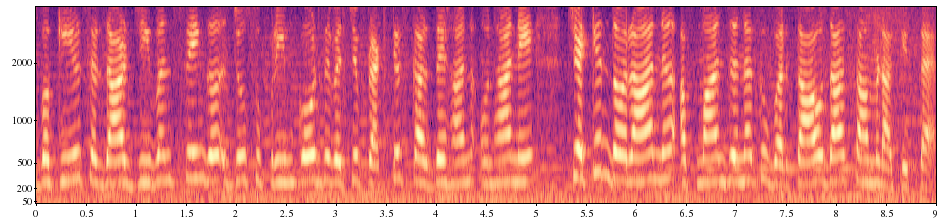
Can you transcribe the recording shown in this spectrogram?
ਵਕੀਲ ਸਰਦਾਰ ਜੀਵਨ ਸਿੰਘ, ਜੋ ਸੁਪਰੀਮ ਕੋਰਟ ਦੇ ਵਿੱਚ ਪ੍ਰੈਕਟਿਸ ਕਰਦੇ ਹਨ। ਉਹਨਾਂ ਨੇ ਚੈੱਕ-ਇਨ ਦੌਰਾਨ ਅਪਮਾਨਜਨਕ ਵਰਤਾਓ ਦਾ ਸਾਹਮਣਾ ਕੀਤਾ। ਹੈ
